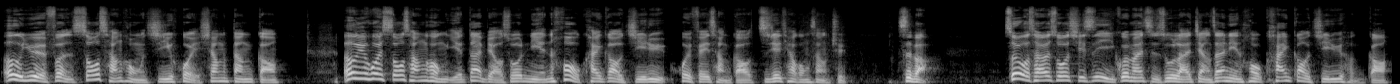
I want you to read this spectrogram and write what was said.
二月份收长红机会相当高，二月会收长红，也代表说年后开高几率会非常高，直接跳空上去，是吧？所以我才会说，其实以贵买指数来讲，在年后开高几率很高。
